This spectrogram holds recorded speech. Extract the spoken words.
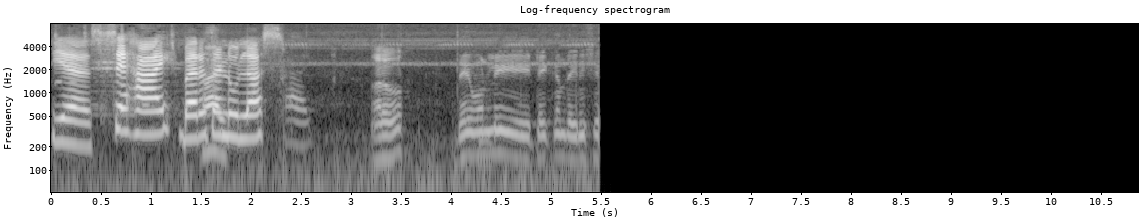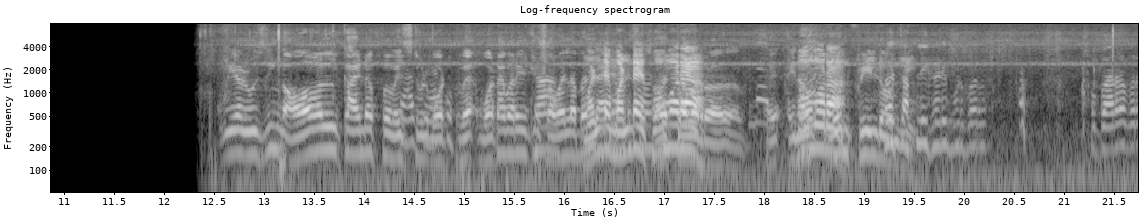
Yes. Say hi, Bharat and Ullas. Hello They only taken the initiative. We are using all kind of uh, vegetable, what, whatever it is available. Monday Monday at ಸೋಮವಾರ our, uh, in our ಸೋಮವಾರ. own field only. ಚಪ್ಲಿ ಕಡೆ ಬಿಡ್ಬಾರು ಬರ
